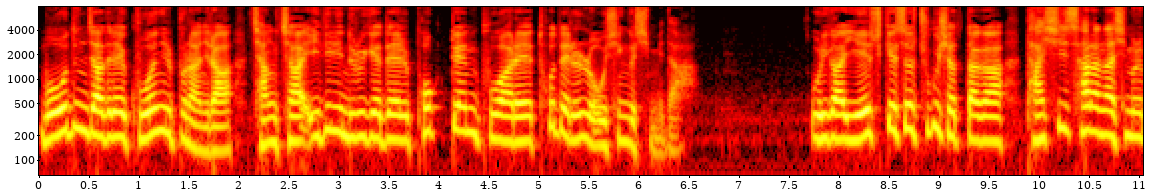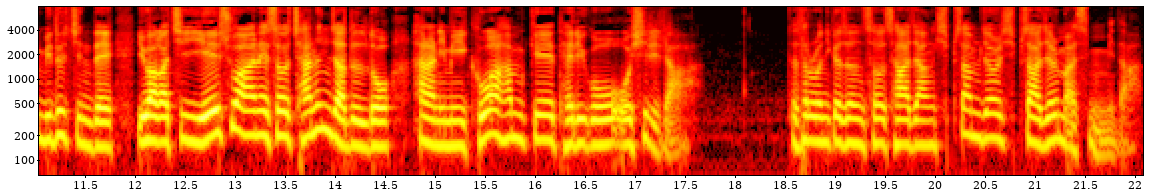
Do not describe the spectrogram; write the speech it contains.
모든 자들의 구원일 뿐 아니라 장차 이들이 누리게 될 복된 부활의 토대를 놓으신 것입니다. 우리가 예수께서 죽으셨다가 다시 살아나심을 믿을진데 이와 같이 예수 안에서 자는 자들도 하나님이 그와 함께 데리고 오시리라. 데살로니가전서 4장 13절 14절 말씀입니다.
